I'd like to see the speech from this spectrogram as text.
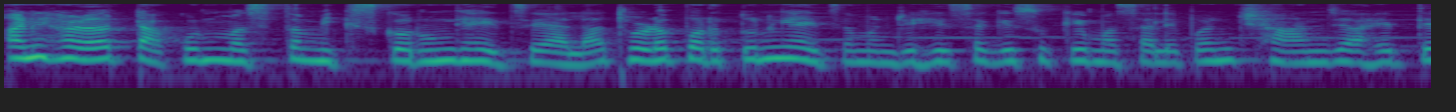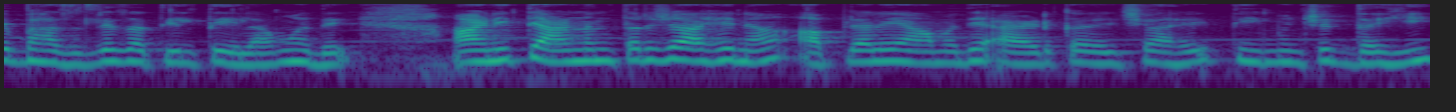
आणि हळद टाकून मस्त मिक्स करून घ्यायचं याला. थोडं परतून घ्यायचं म्हणजे हे सगळे सुके मसाले पण छान जे आहेत ते भाजले जातील तेलामध्ये. आणि त्यानंतर जे आहे ना आपल्याला यामध्ये ॲड करायची आहे ती म्हणजे दही.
